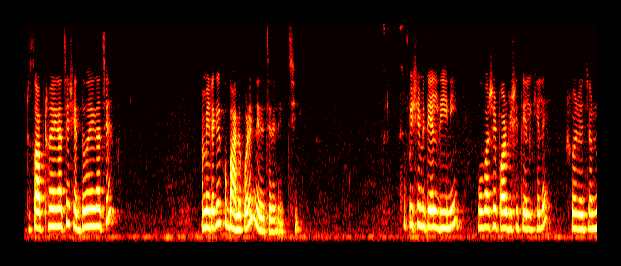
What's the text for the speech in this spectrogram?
একটু সফট হয়ে গেছে, সেদ্ধ হয়ে গেছে। আমি এটাকে খুব ভালো করে নেড়ে চেড়ে নিচ্ছি। খুব বেশি আমি তেল দিইনি। উপবাসের পর বেশি তেল খেলে শরীরের জন্য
